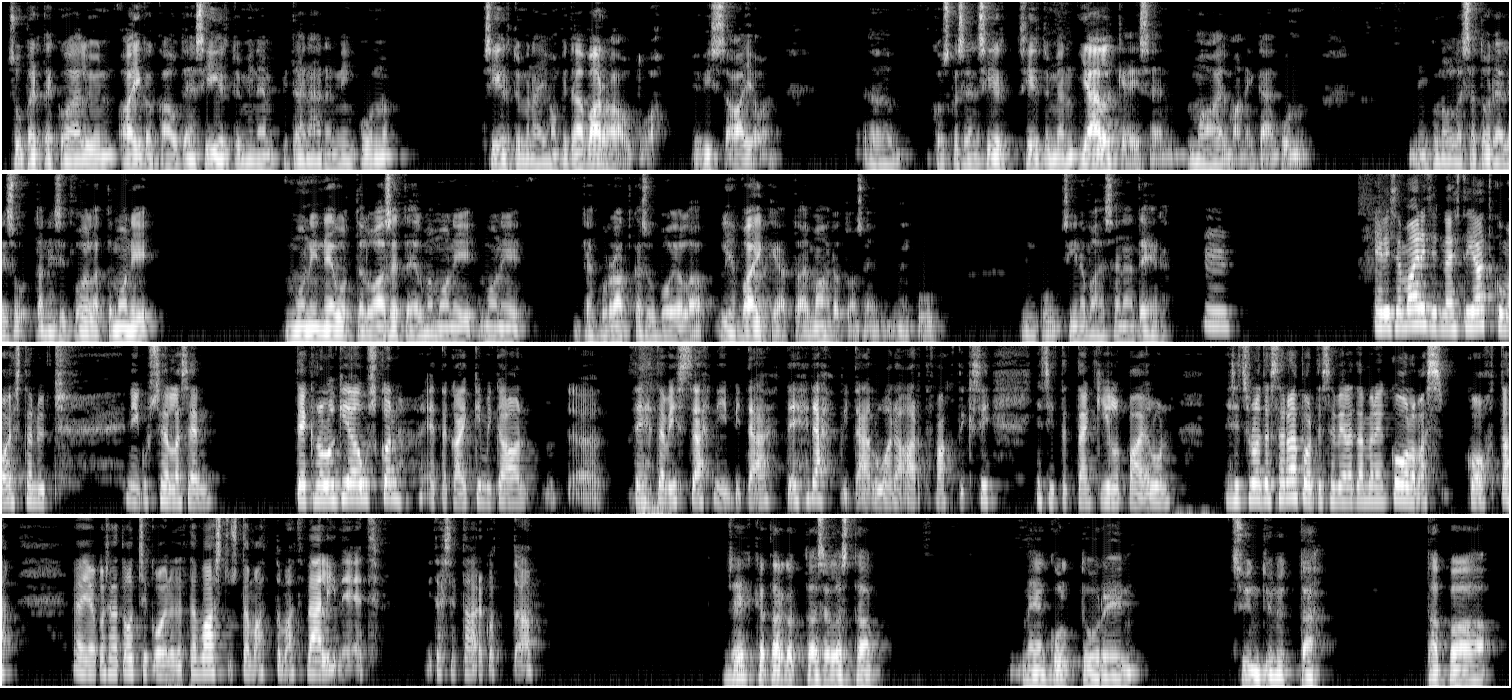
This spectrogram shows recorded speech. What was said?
supertekoälyn aikakauteen siirtyminen pitää nähdä niin kuin siirtymänä, johon pitää varautua hyvissä ajoin, koska sen siirtymän jälkeisen maailman ikään kuin, niin kuin ollessa todellisuutta, niin sitten voi olla, että moni, moni neuvotteluasetelma, moni, moni ikään kuin ratkaisu voi olla liian vaikea tai mahdoton sen niin kuin, niin kuin siinä vaiheessa enää tehdä. Mm. Eli sä mainitsit näistä jatkumoista nyt niin kuin sellaisen teknologiauskon, että kaikki mikä on tehtävissä, niin pitää tehdä, pitää luoda artefaktiksi. Ja sitten tämän kilpailun, Ja sitten sulla on tässä raportissa vielä tämmöinen kolmas kohta, joka sä oot otsikoinut, että vastustamattomat välineet. Mitä se tarkoittaa? Se ehkä tarkoittaa sellaista meidän kulttuuriin syntynyttä tapaa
